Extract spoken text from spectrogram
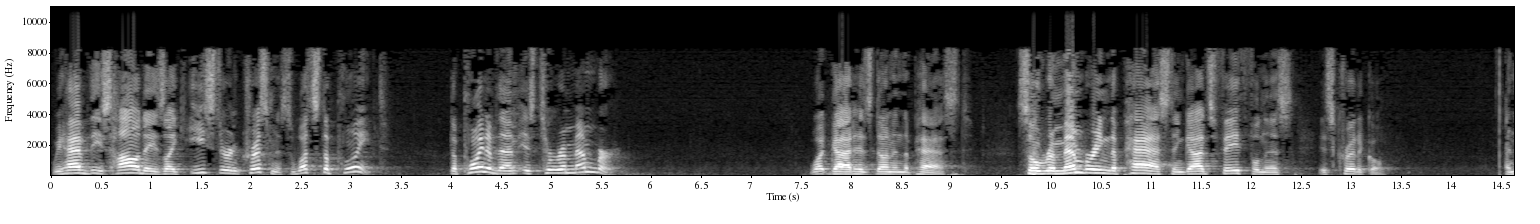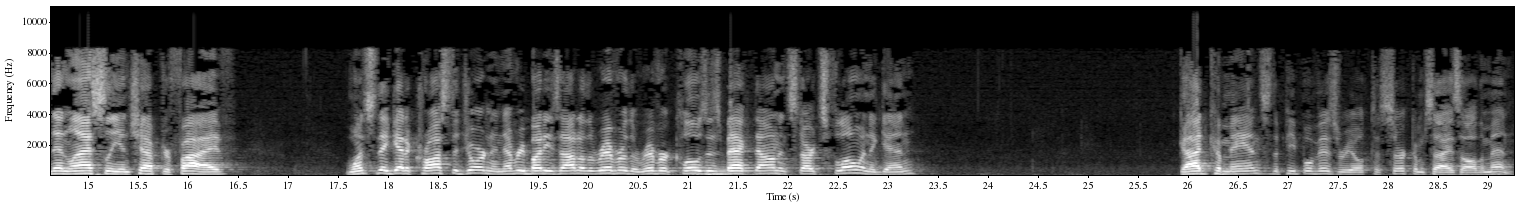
we have these holidays like Easter and Christmas. What's the point? The point of them is to remember what God has done in the past. So remembering the past and God's faithfulness is critical. And then lastly, in chapter 5, once they get across the Jordan and everybody's out of the river, the river closes back down and starts flowing again. God commands the people of Israel to circumcise all the men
